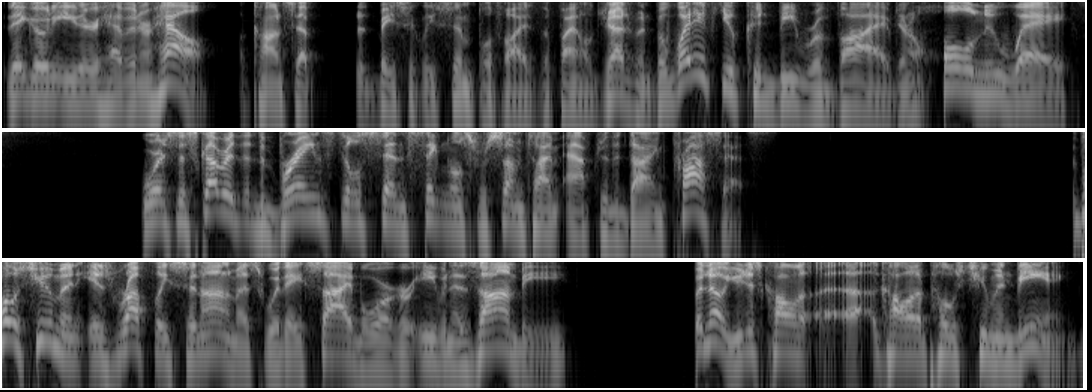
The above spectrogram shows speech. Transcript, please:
they go to either heaven or hell, a concept that basically simplifies the final judgment. But what if you could be revived in a whole new way where it's discovered that the brain still sends signals for some time after the dying process? The post human is roughly synonymous with a cyborg or even a zombie, but no, you just call it, uh, call it a posthuman being.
